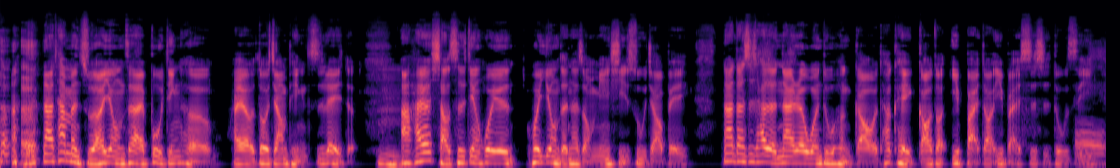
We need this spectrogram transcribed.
那他们主要用在布丁盒、还有豆浆瓶之类的嗯啊，还有小吃店会会用的那种免洗塑胶杯。那但是它的耐热温度很高，它可以高到一百到一百四十度 C。哦，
